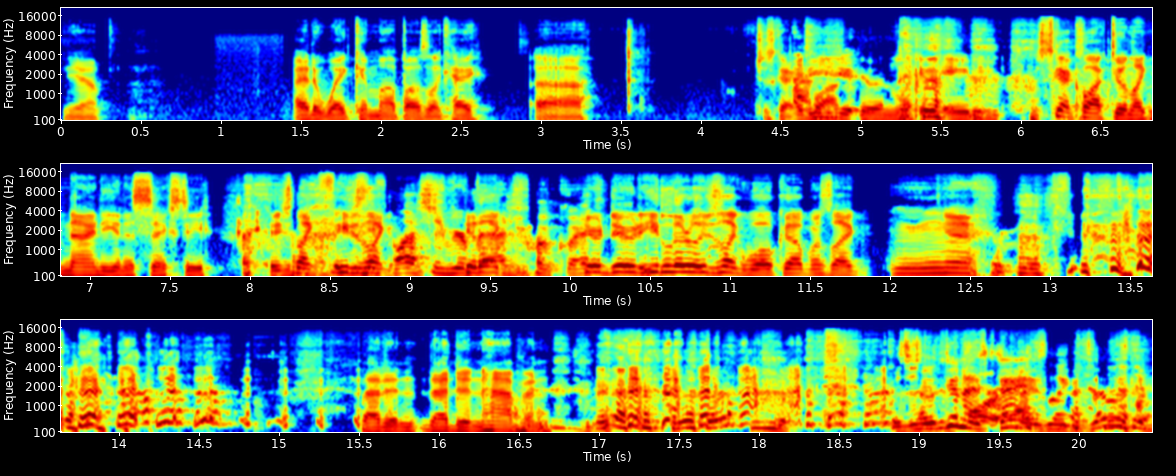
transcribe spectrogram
Yeah. I had to wake him up. I was like, "Hey, uh, just got clocked you- doing like an eighty. just got clocked doing like ninety and a sixty. He's like, he just like, flashes your you're like- badge real quick. dude, dude. He literally just like woke up and was like, "Nyeh." That didn't that didn't happen. I was gonna before- say, is like, is that like a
